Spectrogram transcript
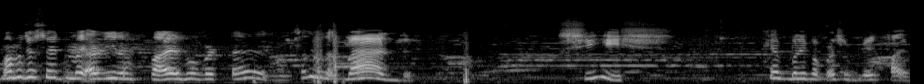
Mama just said my arena 5 over 10. Something that bad. Sheesh. Can't believe a person made 5.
